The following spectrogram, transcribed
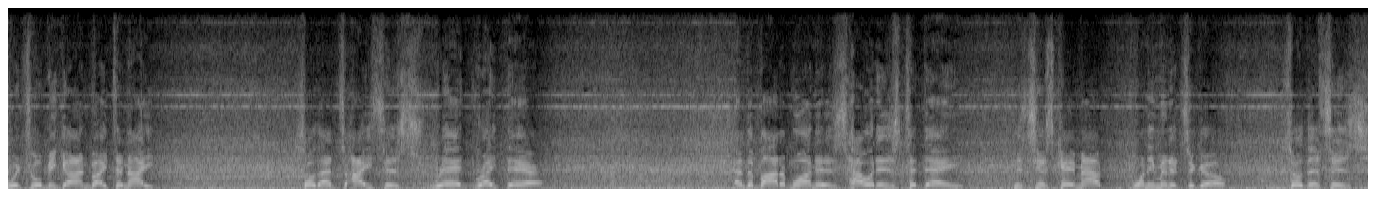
which will be gone by tonight. So that's ISIS red right there. And the bottom one is how it is today. This just came out 20 minutes ago. So this is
